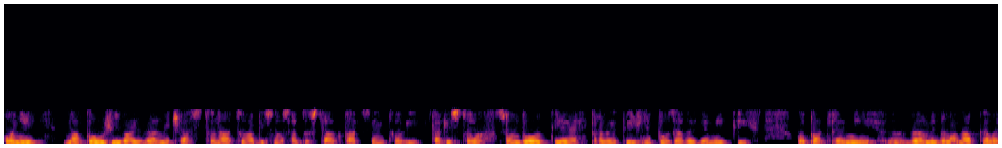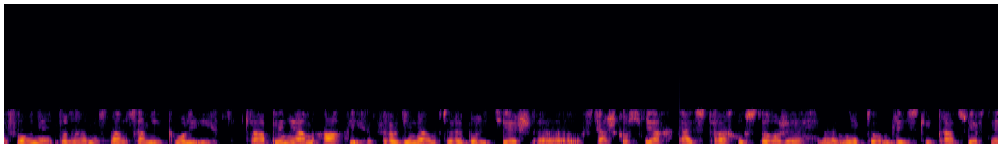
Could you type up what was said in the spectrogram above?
oni ma používajú veľmi často na to, aby som sa dostal k pacientovi. Takisto som bol tie prvé týždne po zavedení tých opatrení veľmi veľa na telefóne so zamestnancami kvôli ich trápeniam a ich rodinám, ktoré boli tiež e, v ťažkostiach aj v strachu z toho, že e, niekto blízky pracuje v tej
